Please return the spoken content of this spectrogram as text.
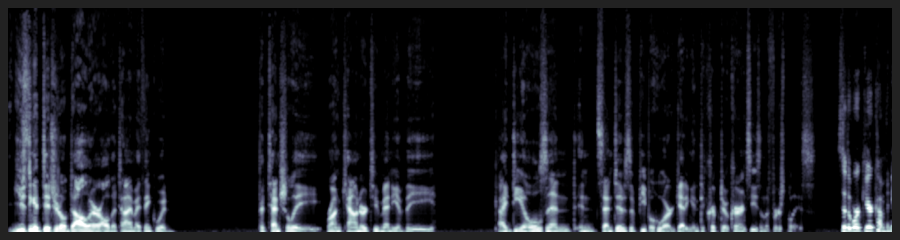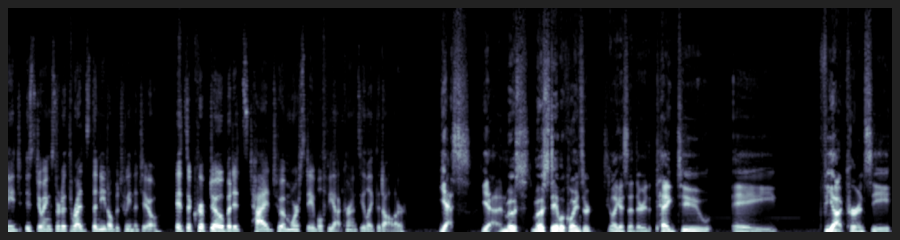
using a digital dollar all the time, I think would potentially run counter to many of the ideals and incentives of people who are getting into cryptocurrencies in the first place. So the work your company is doing sort of threads the needle between the two. It's a crypto, but it's tied to a more stable fiat currency like the dollar. Yes. Yeah. And most most stable coins are like I said, they're pegged to a fiat currency.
